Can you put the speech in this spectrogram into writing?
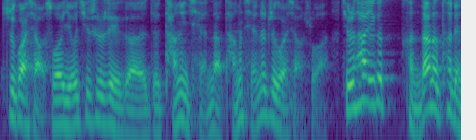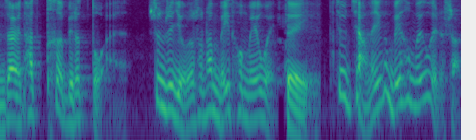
志怪小说，尤其是这个就唐以前的唐前的志怪小说，其实它一个很大的特点在于它特别的短，甚至有的时候它没头没尾。对，就讲了一个没头没尾的事儿。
